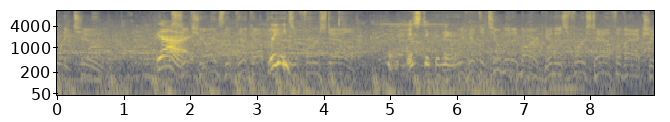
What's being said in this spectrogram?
42. God. Six yards the pickup. Please. First down. It's sticking there. We've hit the two-minute mark in this first half of action.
